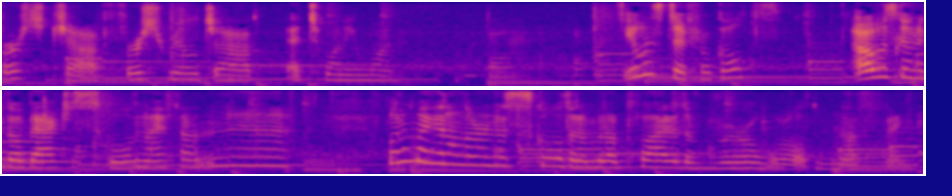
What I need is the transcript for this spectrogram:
first job, first real job at 21. It was difficult. I was going to go back to school, and I thought, nah, what am I going to learn at school that I'm going to apply to the real world? Nothing.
